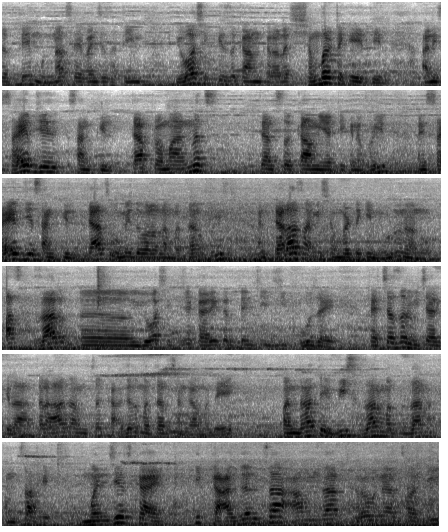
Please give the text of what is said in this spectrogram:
तर ते मुन्ना साहेबांच्यासाठी युवा शक्तीचं काम करायला शंभर टक्के येतील. आणि साहेब जे सांगतील त्याप्रमाणेच त्यांचं काम या ठिकाणी होईल. आणि साहेब जे सांगतील त्याच उमेदवाराला मतदान होईल. आणि त्यालाच आम्ही शंभर टक्के निवडून आणू. पाच हजार युवा शक्तीच्या कार्यकर्त्यांची जी फौज आहे त्याचा जर विचार केला तर आज आमचं कागल मतदारसंघामध्ये पंधरा ते वीस हजार मतदान आमचं आहे. म्हणजेच काय? की कागलचा आमदार ठरवण्यासाठी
